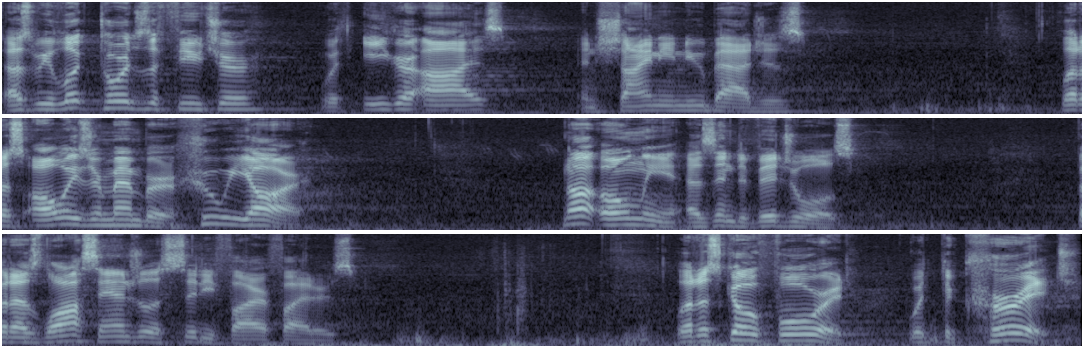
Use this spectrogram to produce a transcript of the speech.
As we look towards the future with eager eyes and shiny new badges, let us always remember who we are, not only as individuals, but as Los Angeles City firefighters. Let us go forward with the courage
